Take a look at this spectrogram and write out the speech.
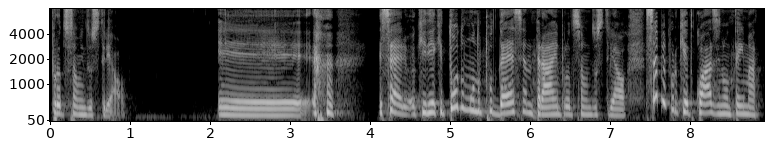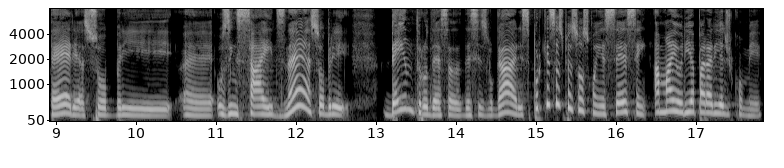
produção industrial. É... Sério, eu queria que todo mundo pudesse entrar em produção industrial. Sabe por que quase não tem matéria sobre é, os insides, né? Sobre dentro dessa, desses lugares? Porque se as pessoas conhecessem, a maioria pararia de comer.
